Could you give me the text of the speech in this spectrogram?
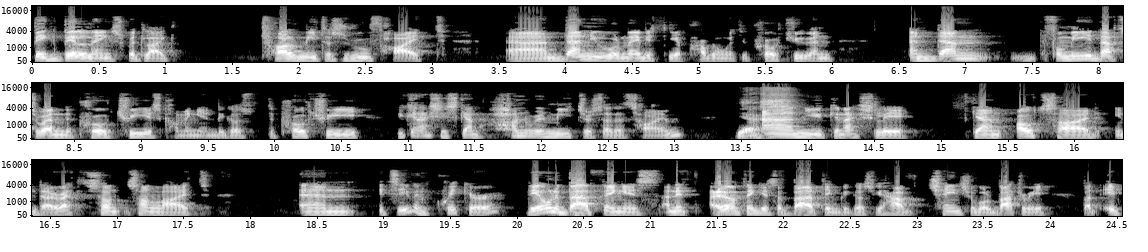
big buildings with like 12 meters roof height, and then you will maybe see a problem with the Pro Two, and and then for me that's when the Pro Three is coming in because the Pro Three you can actually scan 100 meters at a time Yes. and you can actually scan outside in direct sun- sunlight and it's even quicker the only bad thing is and it, i don't think it's a bad thing because you have changeable battery but it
